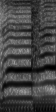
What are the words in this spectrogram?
He comes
